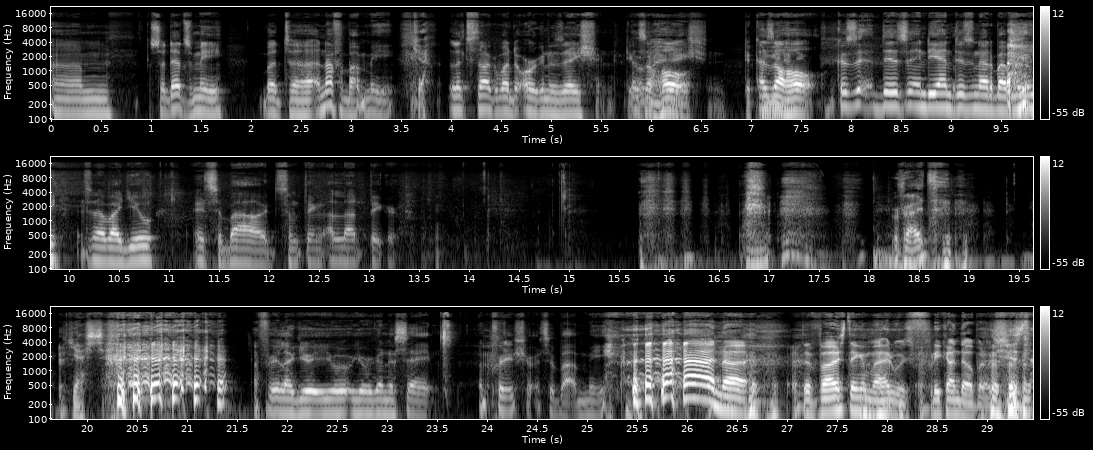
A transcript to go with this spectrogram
Um, so that's me. But uh, enough about me. Yeah. Let's talk about the organization The as a whole. As a whole, because this, in the end, this is not about me. It's not about you. It's about something a lot bigger. right? Yes. I feel like you you you were gonna say. I'm pretty sure it's about me. no, the first thing in my head was it's just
